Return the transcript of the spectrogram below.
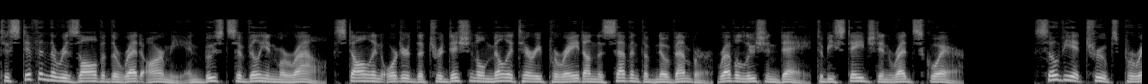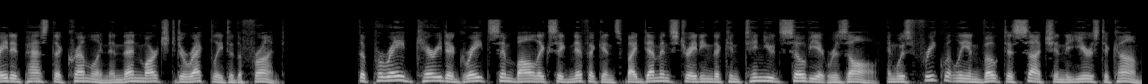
To stiffen the resolve of the Red Army and boost civilian morale, Stalin ordered the traditional military parade on 7 November Revolution Day to be staged in Red Square. Soviet troops paraded past the Kremlin and then marched directly to the front. The parade carried a great symbolic significance by demonstrating the continued Soviet resolve, and was frequently invoked as such in the years to come.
